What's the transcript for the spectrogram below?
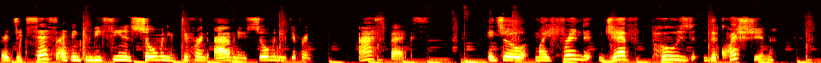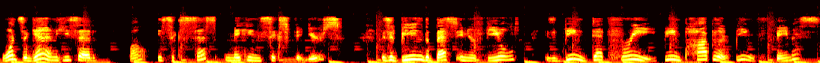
Right? Success, I think, can be seen in so many different avenues, so many different aspects. And so my friend Jeff posed the question once again, he said, well, is success making six figures? Is it being the best in your field? Is it being debt free, being popular, being famous?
